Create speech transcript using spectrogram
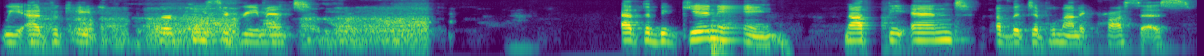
we advocate for a peace agreement at the beginning not the end of the diplomatic process.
